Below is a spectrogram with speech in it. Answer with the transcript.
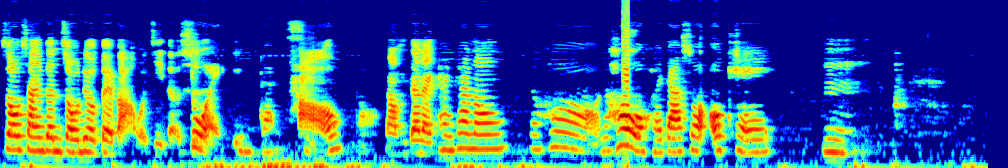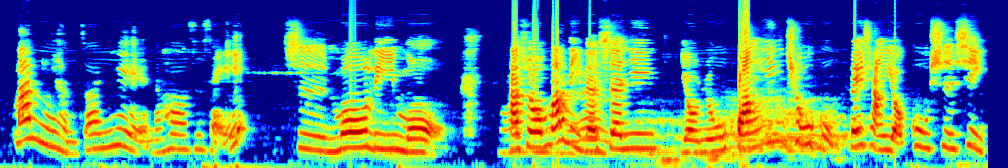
周三跟周六对吧？我记得是。对，应该。好，那我们再来看看哦。然后，然后我回答说 OK。嗯，妈咪很专业。然后是谁？是 Molly Mo。他说：“妈咪的声音有如黄莺出谷，非常有故事性，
